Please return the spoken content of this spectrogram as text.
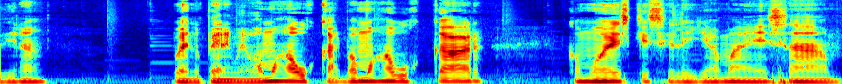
dirán. Bueno, espérenme, vamos a buscar, vamos a buscar ¿Cómo es que se le llama esa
